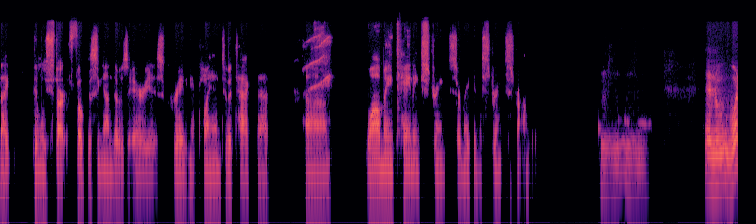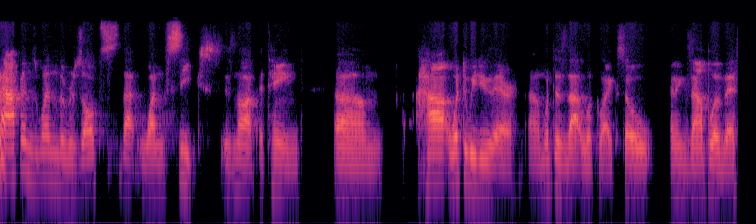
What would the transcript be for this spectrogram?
like then we start focusing on those areas creating a plan to attack that um, while maintaining strengths or making the strengths stronger mm-hmm, mm-hmm. And what happens when the results that one seeks is not attained? Um, how what do we do there? Um, what does that look like? So an example of this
